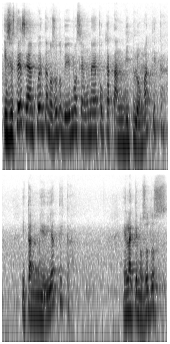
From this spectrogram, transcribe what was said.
Y si ustedes se dan cuenta, nosotros vivimos en una época tan diplomática y tan mediática, en la que nosotros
